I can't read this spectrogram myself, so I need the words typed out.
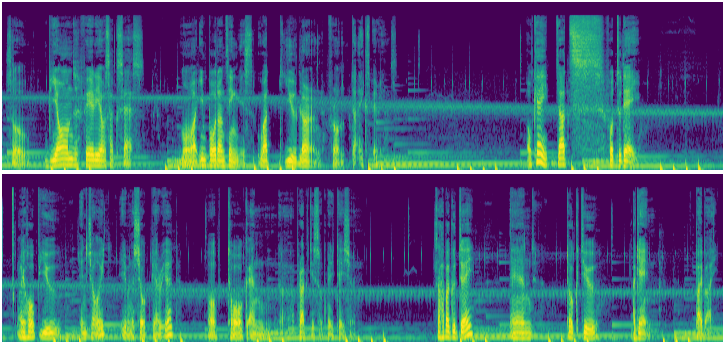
So beyond failure or success, more important thing is what you learn from the experience. Okay, that's for today. I hope you enjoyed even a short period of talk and uh, practice of meditation. So have a good day and talk to you again. Bye bye.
